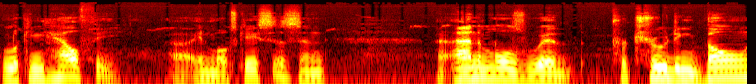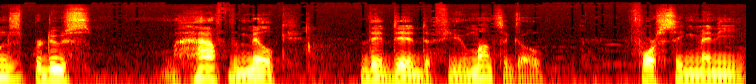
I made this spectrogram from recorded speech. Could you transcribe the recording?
looking healthy uh, in most cases, and animals with protruding bones produce half the milk they did a few months ago, forcing many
